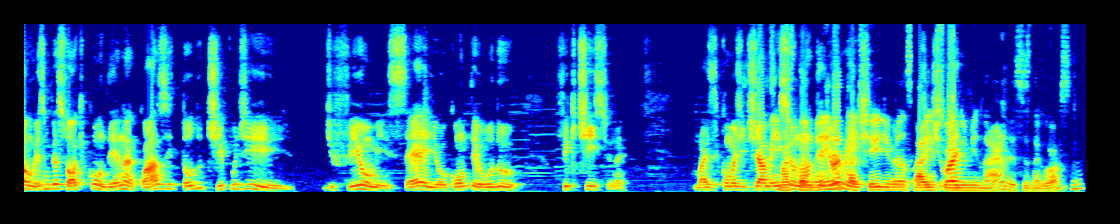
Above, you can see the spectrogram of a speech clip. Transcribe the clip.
É o mesmo pessoal que condena quase todo tipo de, de filme, série ou conteúdo fictício, né? Mas como a gente já mencionou também, anteriormente. Né, tá cheio de mensagem subliminar vai... nesses negócios, né?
